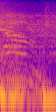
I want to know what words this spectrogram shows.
am.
